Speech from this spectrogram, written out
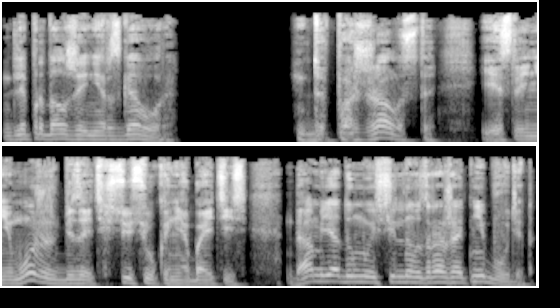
для продолжения разговора. «Да пожалуйста, если не можешь без этих сюсюка не обойтись, дам, я думаю, сильно возражать не будет».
